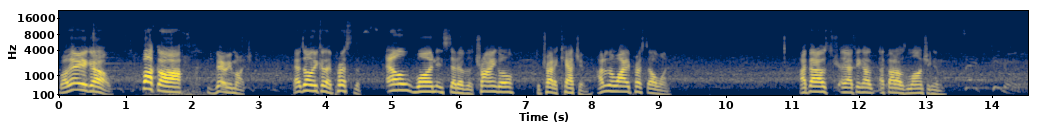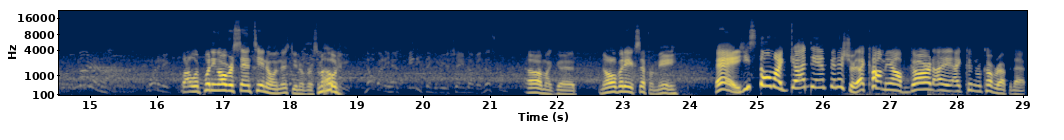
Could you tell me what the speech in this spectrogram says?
Well, there you go. Fuck off. Very much. That's only because I pressed the L1 instead of the triangle to try to catch him. I don't know why I pressed L1. I thought I was. I think I, I thought I was launching him. Well, we're putting over Santino in this universe mode. Oh my god. Nobody except for me. Hey, he stole my goddamn finisher. That caught me off guard. I, I couldn't recover after that.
